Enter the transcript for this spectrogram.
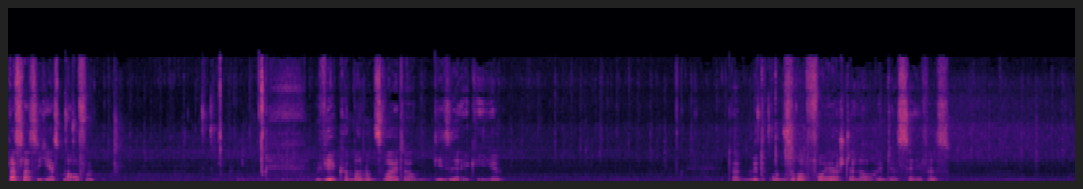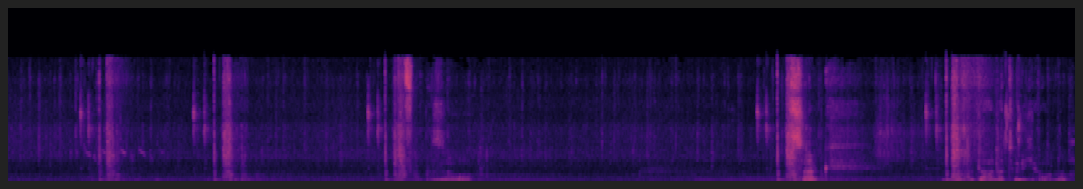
Das lasse ich erstmal offen. Wir kümmern uns weiter um diese Ecke hier damit unsere Feuerstelle auch hinter safe ist. So. Zack. Wir da natürlich auch noch.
